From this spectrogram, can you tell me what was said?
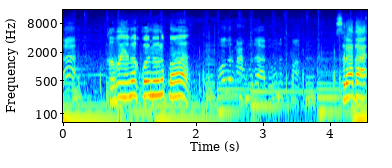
Ha. Kaba yemek koymayı unutma ha. Olur Mahmut abi unutma. Sırada...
